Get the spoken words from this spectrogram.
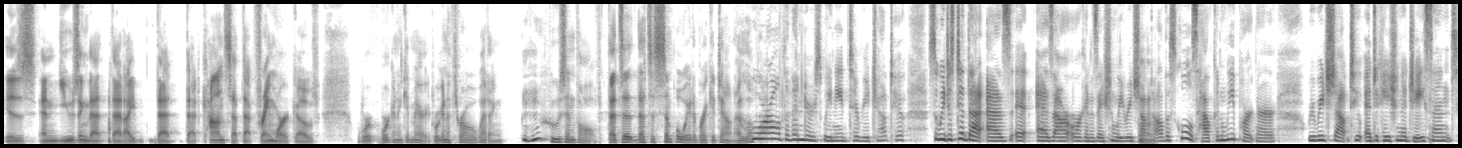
is, and using that that I that that concept, that framework of we're we're going to get married, we're going to throw a wedding. Who's involved? That's a that's a simple way to break it down. I love Who that. are all the vendors we need to reach out to? So we just did that as as our organization. We reached out Mm-hmm. to all the schools. How can we partner? We reached out to education adjacent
